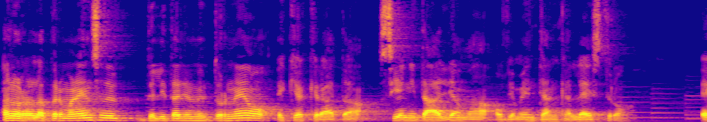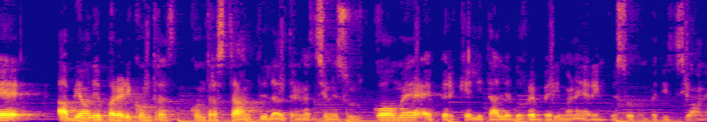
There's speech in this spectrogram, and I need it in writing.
Allora, la permanenza del, dell'Italia nel torneo è chiacchierata sia in Italia ma ovviamente anche all'estero e abbiamo dei pareri contra- contrastanti delle altre nazioni sul come e perché l'Italia dovrebbe rimanere in questa competizione.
